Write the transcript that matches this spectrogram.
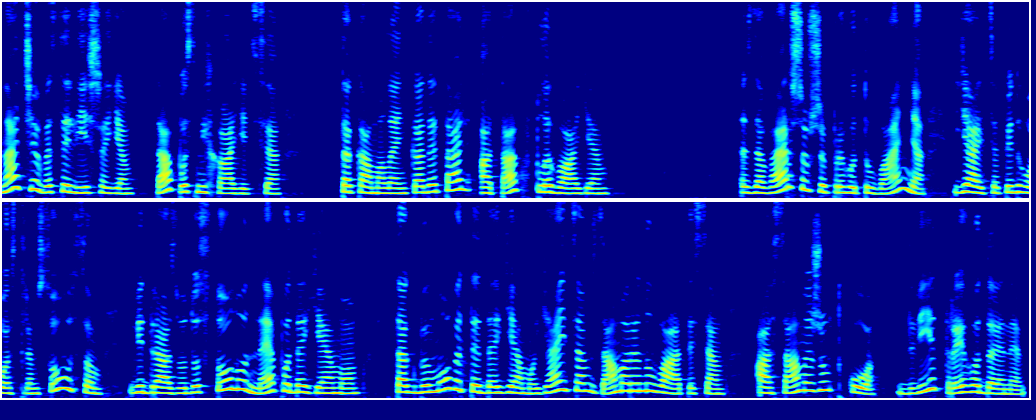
наче веселішає та посміхається. Така маленька деталь, а так впливає. Завершивши приготування, яйця під гострим соусом відразу до столу не подаємо. Так би мовити, даємо яйцям замаринуватися, а саме жовтку 2-3 години.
